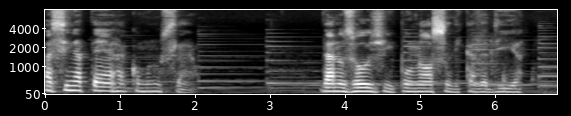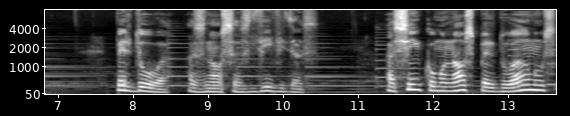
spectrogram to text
assim na terra como no céu. Dá-nos hoje por nosso de cada dia. Perdoa as nossas dívidas, assim como nós perdoamos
